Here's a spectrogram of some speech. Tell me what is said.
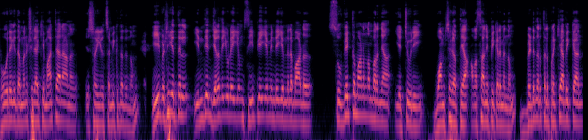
ഭൂരഹിത മനുഷ്യരാക്കി മാറ്റാനാണ് ഇസ്രയേൽ ശ്രമിക്കുന്നതെന്നും ഈ വിഷയത്തിൽ ഇന്ത്യൻ ജനതയുടെയും സി പി ഐ എമ്മിന്റെയും നിലപാട് സുവ്യക്തമാണെന്നും പറഞ്ഞ യെച്ചൂരി വംശഹത്യ അവസാനിപ്പിക്കണമെന്നും വെടിനിർത്തൽ പ്രഖ്യാപിക്കാൻ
